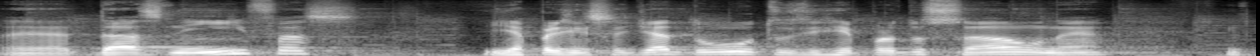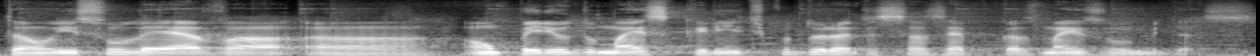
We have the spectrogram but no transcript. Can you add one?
é, das ninfas e a presença de adultos e reprodução, né? Então isso leva a, a um período mais crítico durante essas épocas mais úmidas.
